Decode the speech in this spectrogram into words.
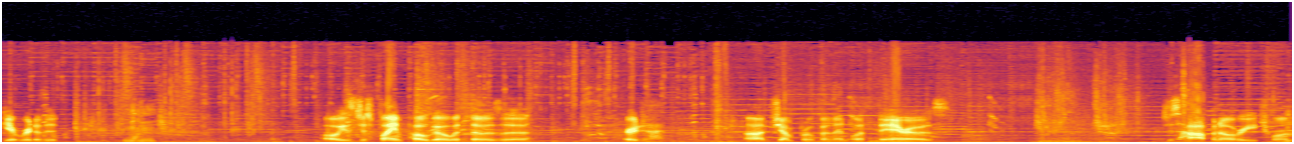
get rid of it. Mm-hmm. Oh, he's just playing pogo with those, uh, or uh, jump rope. I meant with the arrows. Just hopping over each one.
